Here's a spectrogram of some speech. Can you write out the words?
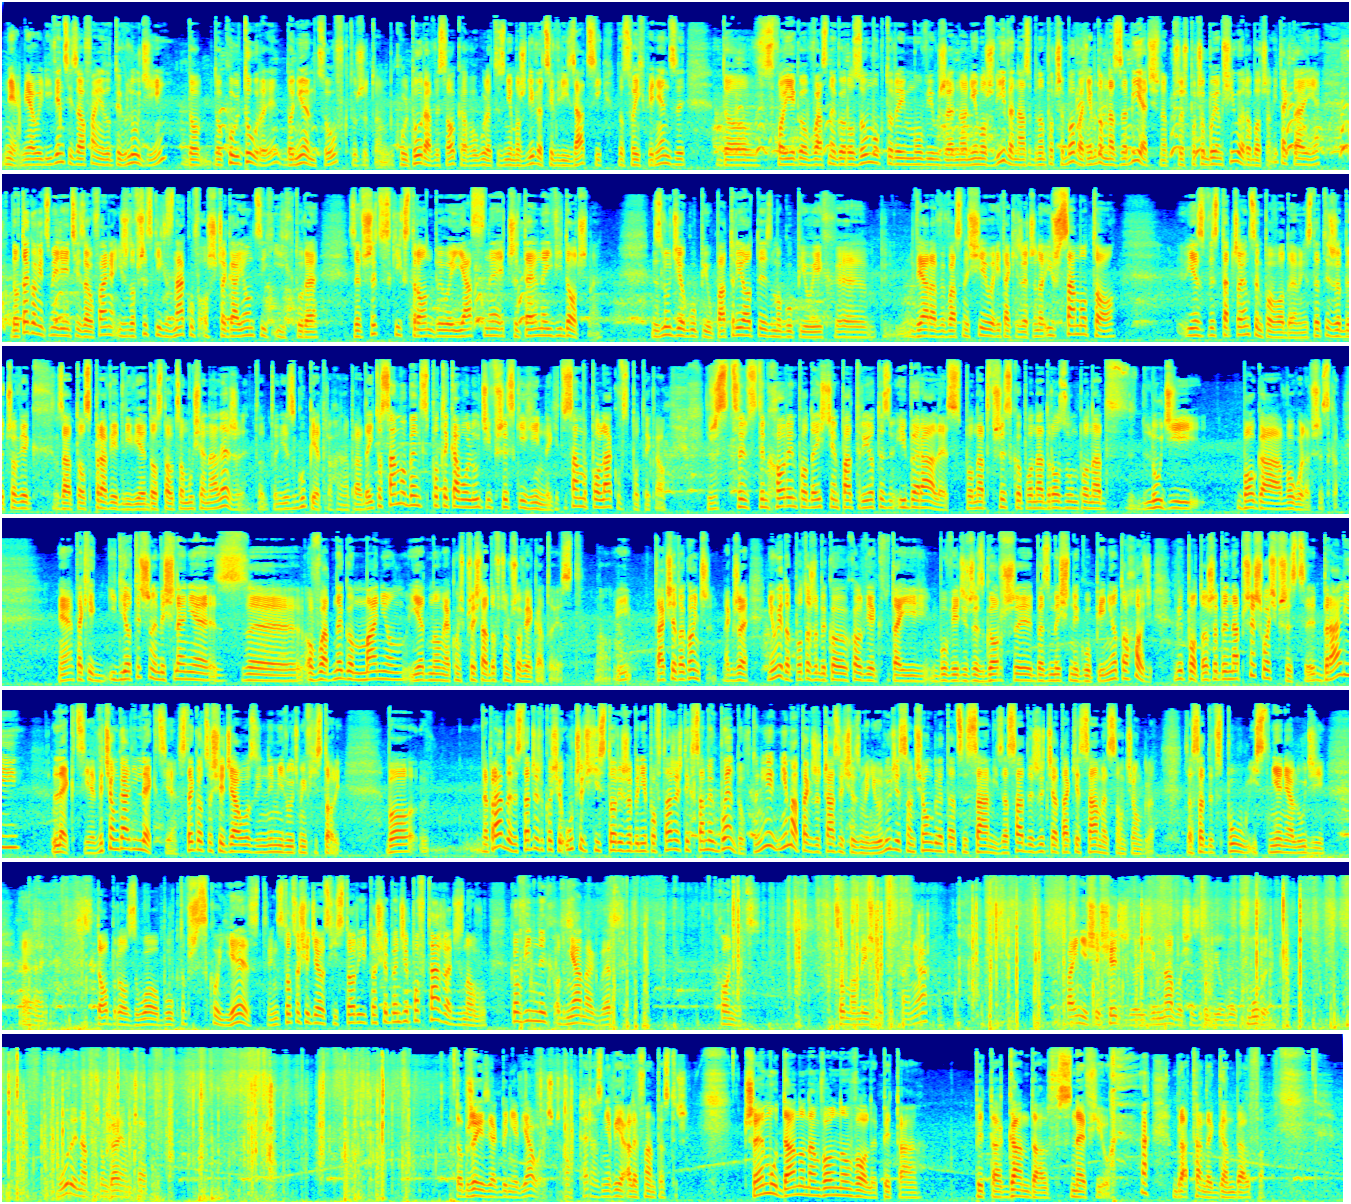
nie, mieli więcej zaufania do tych ludzi, do, do kultury, do Niemców, którzy tam, kultura wysoka, w ogóle to jest niemożliwe, cywilizacji, do swoich pieniędzy, do swojego własnego rozumu, który im mówił, że no niemożliwe, nas będą potrzebować, nie będą nas zabijać, no przecież potrzebują siłę roboczą i tak dalej, nie? Do tego więc mieli więcej zaufania niż do wszystkich znaków ostrzegających ich, które ze wszystkich stron były jasne, czytelne i widoczne. Z ludzi ogłupił patriotyzm, ogłupił ich e, wiara we własne siły i takie rzeczy. No już samo to jest wystarczającym powodem, niestety, żeby człowiek za to sprawiedliwie dostał, co mu się należy. To, to jest głupie trochę naprawdę. I to samo będzie spotykało ludzi wszystkich innych. I to samo Polaków spotykał. Z, tym- z tym chorym podejściem patriotyzm iberales, ponad wszystko, ponad rozum, ponad ludzi, Boga, w ogóle wszystko. Nie? Takie idiotyczne myślenie z e, owładnego manią jedną jakąś prześladowczą człowieka to jest. No i tak się to kończy. Także nie mówię to po to, żeby kogokolwiek tutaj było wiedzieć, że jest gorszy, bezmyślny, głupi. Nie o to chodzi. Mówię po to, żeby na przyszłość wszyscy brali lekcje, wyciągali lekcje z tego, co się działo z innymi ludźmi w historii. Bo naprawdę wystarczy tylko się uczyć historii, żeby nie powtarzać tych samych błędów. To nie, nie ma tak, że czasy się zmieniły. Ludzie są ciągle tacy sami. Zasady życia takie same są ciągle. Zasady współistnienia ludzi, e, dobro, zło, Bóg, to wszystko jest. Więc to, co się działo z historii, to się będzie powtarzać znowu. Tylko w innych odmianach, wersjach. Koniec. Co mamy jeszcze pytania? Fajnie się siedzi, zimnawo się zrobiło, bo chmury. Chmury nadciągają czarne. Dobrze jest, jakby nie wiało jeszcze. O, teraz nie wie, ale fantastycznie. Czemu dano nam wolną wolę? Pyta, pyta Gandalf z Nephew, bratanek Gandalfa.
